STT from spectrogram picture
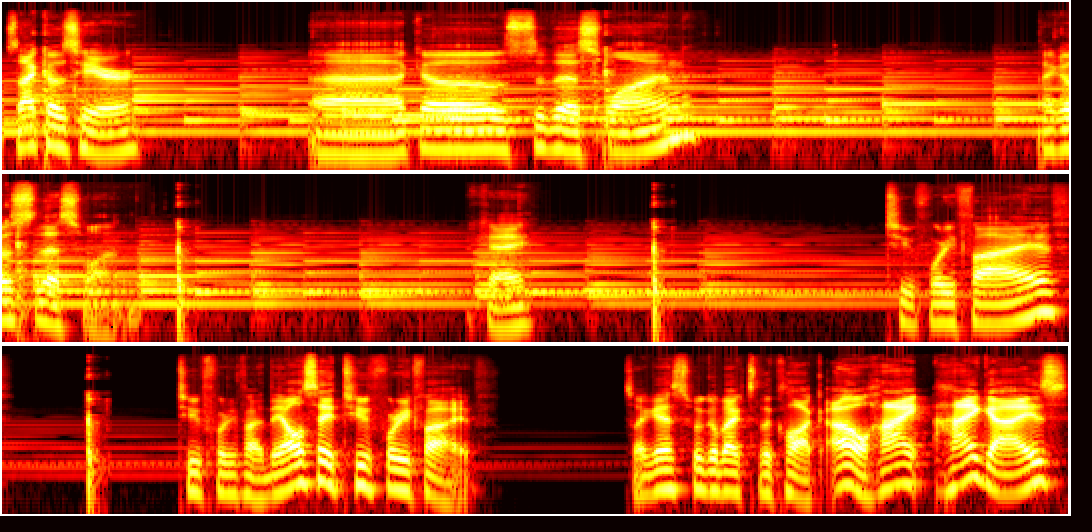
So that goes here. Uh, that goes to this one. That goes to this one. Okay. 245. 245. They all say 245. So I guess we'll go back to the clock. Oh, hi, hi guys.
